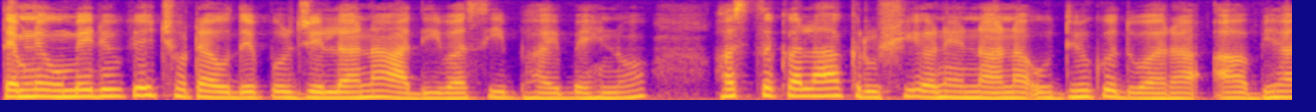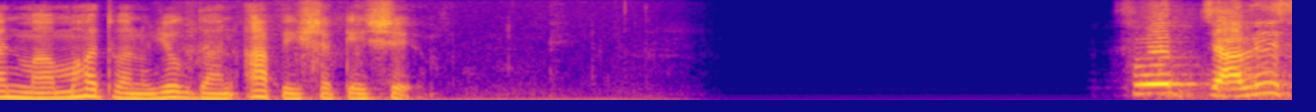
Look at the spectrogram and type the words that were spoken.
તેમણે ઉમેર્યું કે છોટાઉદેપુર જિલ્લાના આદિવાસી ભાઈ બહેનો હસ્તકલા, કૃષિ અને નાના ઉદ્યોગો દ્વારા આ અભિયાનમાં મહત્વનું યોગદાન આપી શકે છે. સો ચાલીસ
